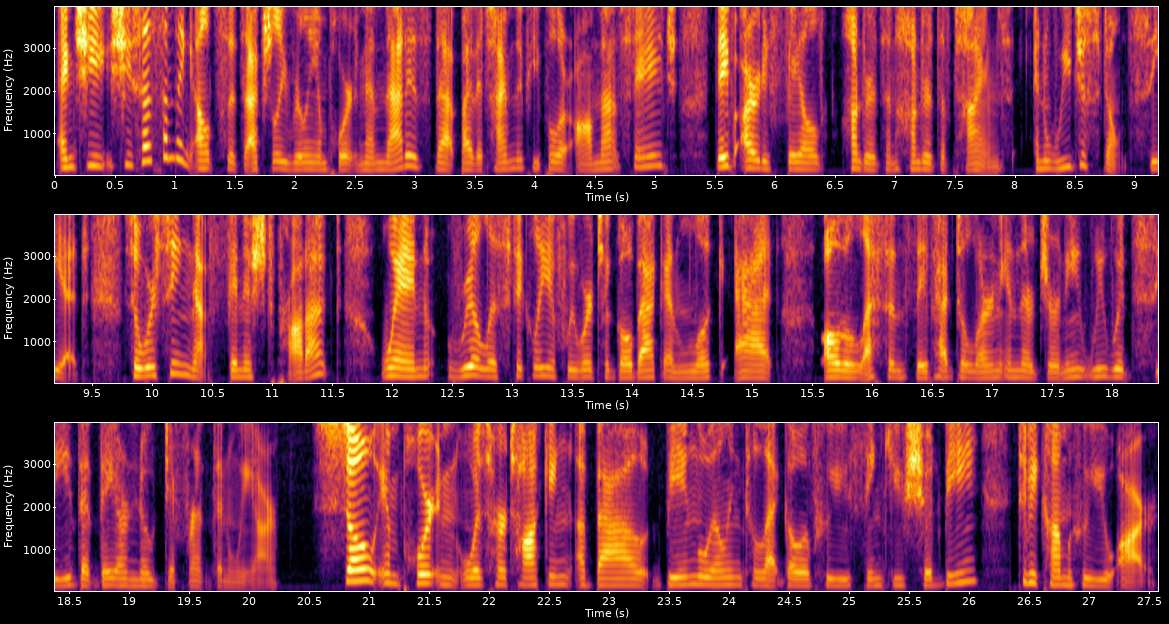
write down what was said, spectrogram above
And she she says something else that's actually really important and that is that by the time the people are on that stage, they've already failed hundreds and hundreds of times and we just don't see it. So we're seeing that finished product when realistically if we were to go back and look at all the lessons they've had to learn in their journey, we would see that they are no different than we are so important was her talking about being willing to let go of who you think you should be to become who you are,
